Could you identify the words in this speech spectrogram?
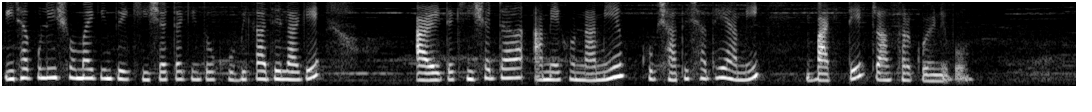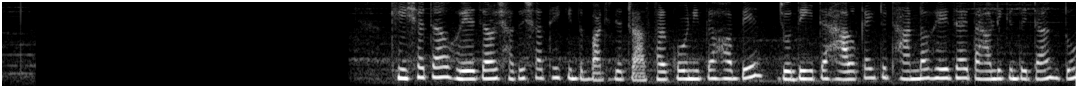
পিঠাপুলির সময় কিন্তু এই খিসাটা কিন্তু খুবই কাজে লাগে। আর এটা খিসাটা আমি এখন নামিয়ে খুব সাথে সাথে আমি বাটিতে ট্রান্সফার করে নেব। খিসাটা হয়ে যাওয়ার সাথে সাথেই কিন্তু বাটিতে ট্রান্সফার করে নিতে হবে। যদি এটা হালকা একটু ঠান্ডা হয়ে যায়, তাহলে কিন্তু এটা একদম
